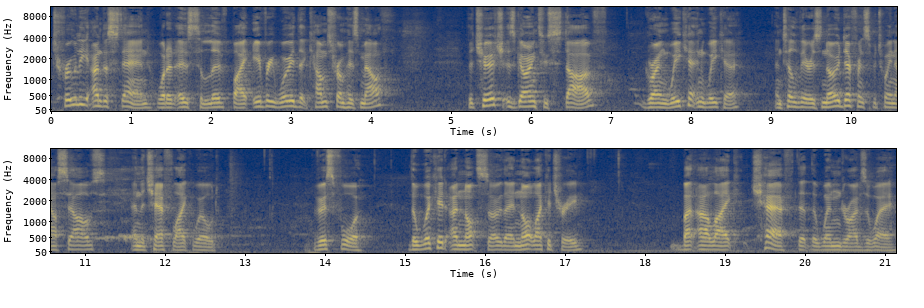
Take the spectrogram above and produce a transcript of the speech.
truly understand what it is to live by every word that comes from his mouth, the church is going to starve, growing weaker and weaker until there is no difference between ourselves and the chaff like world. Verse 4 The wicked are not so, they are not like a tree, but are like chaff that the wind drives away.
